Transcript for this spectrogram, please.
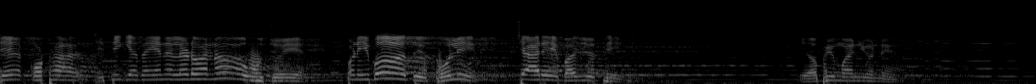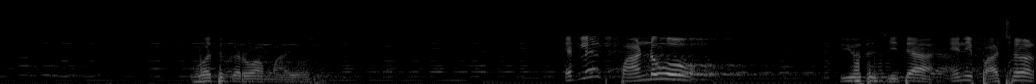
જે કોઠા જીતી ગયા હતા, એને લડવા ન આવવું જોઈએ. પણ એ બધું ભૂલી ચારે બાજુથી એ અભિમાન્યુને વધ કરવામાં આવ્યો છે. એટલે પાંડવો યુદ્ધ જીત્યા. એની પાછળ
